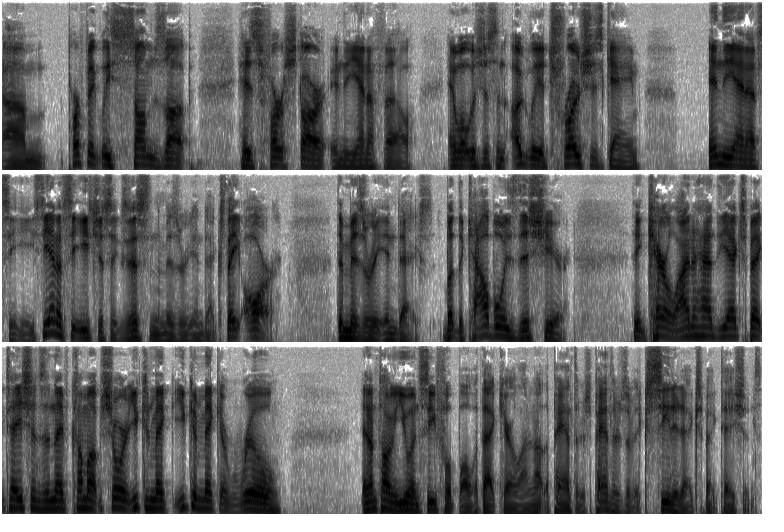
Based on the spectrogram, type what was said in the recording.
um, perfectly sums up his first start in the NFL and what was just an ugly, atrocious game in the NFC East. The NFC East just exists in the misery index. They are the misery index. But the Cowboys this year, I think Carolina had the expectations and they've come up short. You can make you can make a real and I'm talking UNC football with that Carolina, not the Panthers. Panthers have exceeded expectations.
